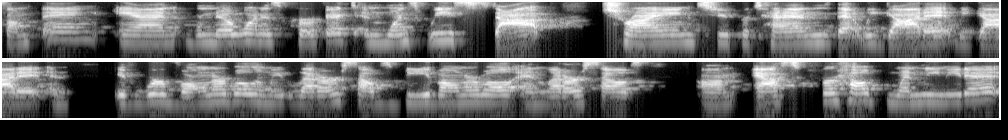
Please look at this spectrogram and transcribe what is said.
something and no one is perfect. And once we stop trying to pretend that we got it, we got it. And if we're vulnerable and we let ourselves be vulnerable and let ourselves um, ask for help when we need it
